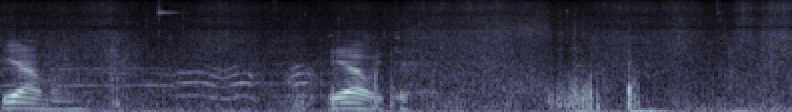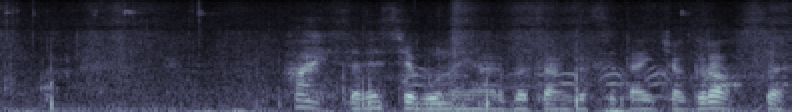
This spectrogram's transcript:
ia mă. Ia uite. Hai să vezi ce bună iarbă ți-am găsit aici, groasă.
